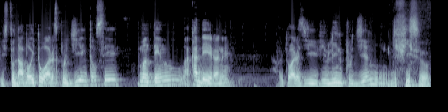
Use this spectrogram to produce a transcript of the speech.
e estudava oito horas por dia, então você mantendo a cadeira, né? Oito horas de violino por dia, difícil,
